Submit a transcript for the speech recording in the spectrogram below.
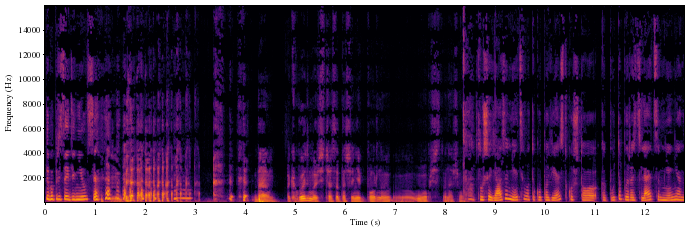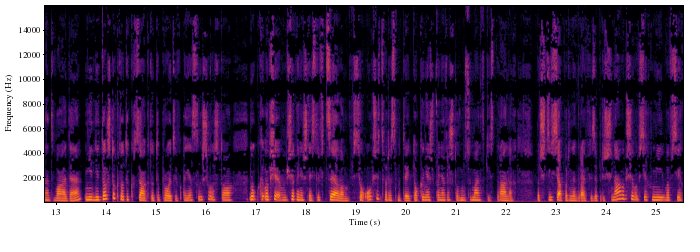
Ты бы присоединился. Да. А какое, думаешь, сейчас отношение к порно э, у общества нашего? Слушай, я заметила такую повестку, что как будто бы разделяется мнение на два, да? Не, не то, что кто-то за, кто-то против, а я слышала, что... Ну, вообще, вообще, конечно, если в целом все общество рассмотреть, то, конечно, понятно, что в мусульманских странах почти вся порнография запрещена вообще во всех, во всех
